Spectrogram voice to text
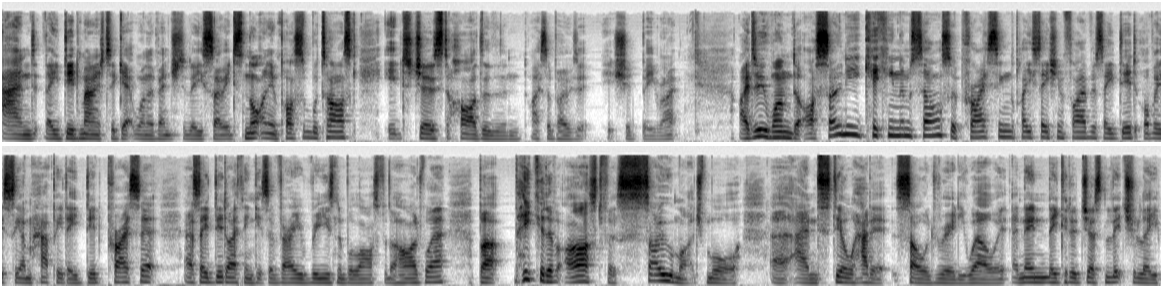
and they did manage to get one eventually. So it's not an impossible task, it's just harder than I suppose it, it should be, right? I do wonder, are Sony kicking themselves for pricing the PlayStation 5 as they did? Obviously, I'm happy they did price it as they did. I think it's a very reasonable ask for the hardware, but they could have asked for so much more uh, and still had it sold really well. And then they could have just literally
